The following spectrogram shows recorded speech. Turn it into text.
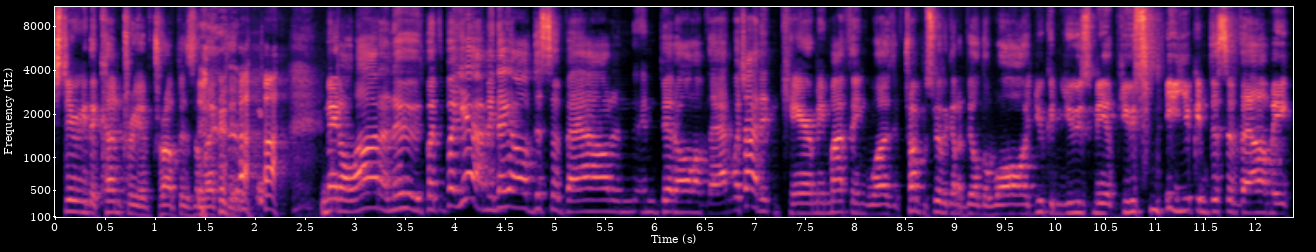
steering the country if Trump is elected. Made a lot of news, but but yeah, I mean they all disavowed and, and did all of that, which I didn't care. I mean, my thing was if Trump was really going to build the wall, you can use me, abuse me, you can disavow me.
